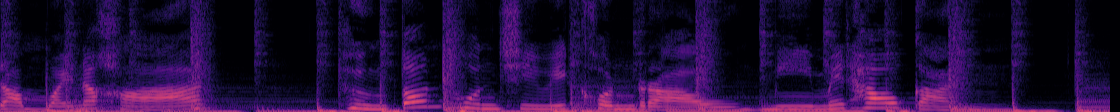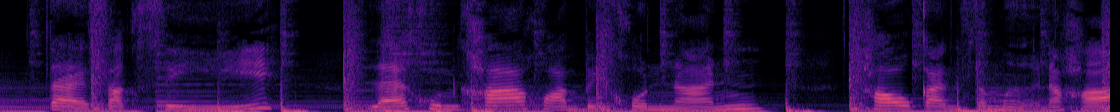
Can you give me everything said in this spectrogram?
จำไว้นะคะ ถึงต้นทุนชีวิตคนเรามีไม่เท่ากัน แต่ศักดิ์ศรีและคุณค่าความเป็นคนนั้น เท่ากันเสมอนะคะ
